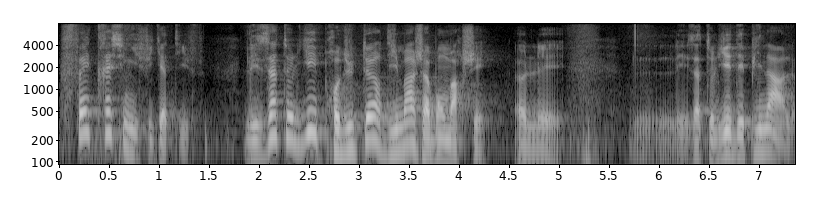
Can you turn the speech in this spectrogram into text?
Fait très significatif, les ateliers producteurs d'images à bon marché, euh, les, ateliers d'Épinal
